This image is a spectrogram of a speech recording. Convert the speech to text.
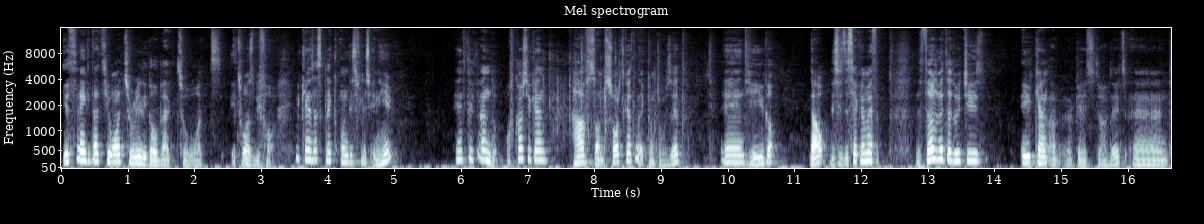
you think that you want to really go back to what it was before? You can just click on this flash in here and click undo. Of course you can have some shortcut like ctrl z and here you go. Now this is the second method. The third method which is you can okay let's do update and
